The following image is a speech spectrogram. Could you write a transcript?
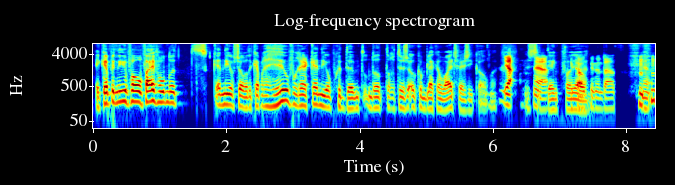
Ik heb in ieder geval 500 candy of zo, want ik heb er heel veel rare candy op gedumpt, omdat er dus ook een black and white versie komen. Ja, Dus Ja, ik denk van ik ja. ook inderdaad.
